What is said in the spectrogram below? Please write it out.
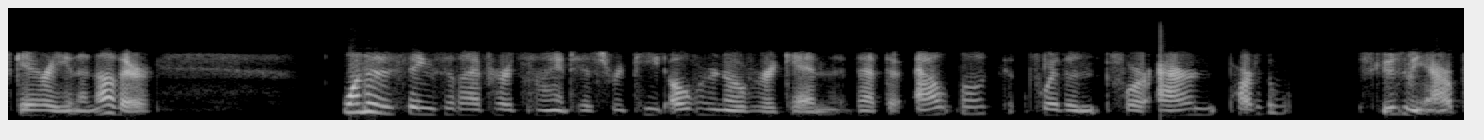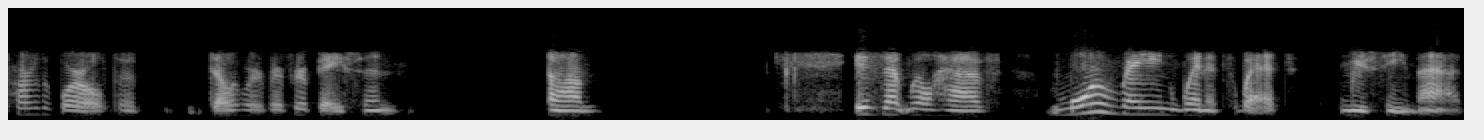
scary in another, one of the things that I've heard scientists repeat over and over again that the outlook for the for our part of the excuse me our part of the world, the Delaware River Basin, um, is that we'll have more rain when it's wet. We've seen that,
